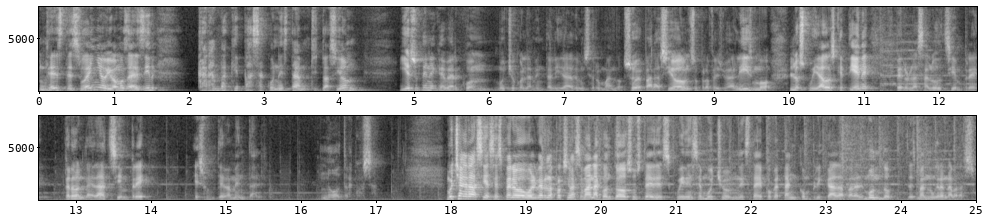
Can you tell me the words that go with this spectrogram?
de este sueño y vamos a decir, caramba, ¿qué pasa con esta situación? Y eso tiene que ver con mucho con la mentalidad de un ser humano, su preparación, su profesionalismo, los cuidados que tiene, pero la salud siempre, perdón, la edad siempre es un tema mental, no otra cosa. Muchas gracias, espero volver la próxima semana con todos ustedes. Cuídense mucho en esta época tan complicada para el mundo. Les mando un gran abrazo.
